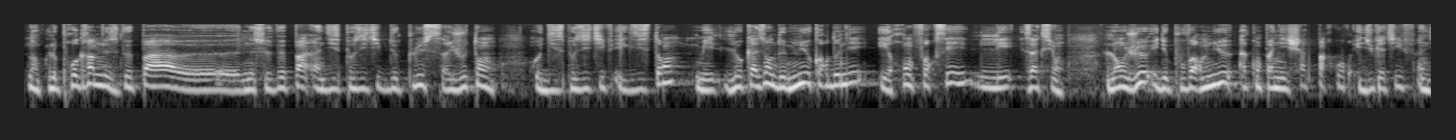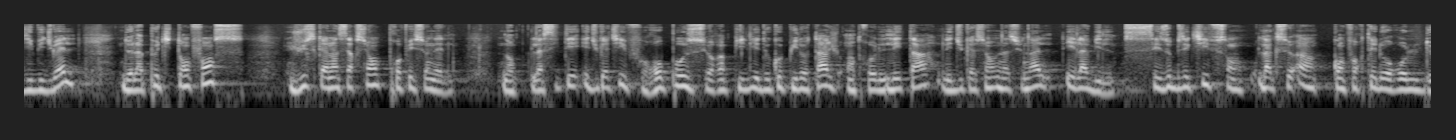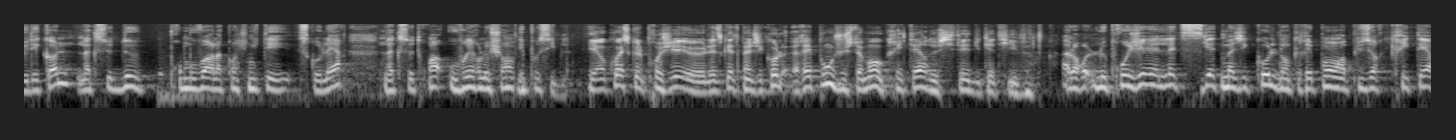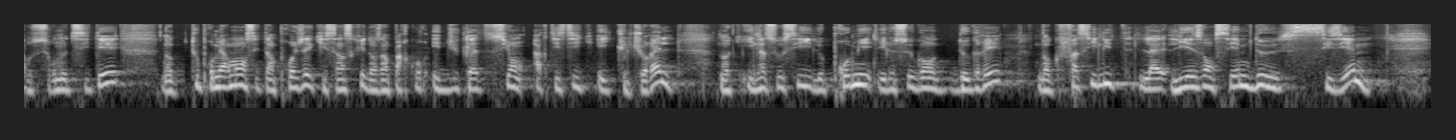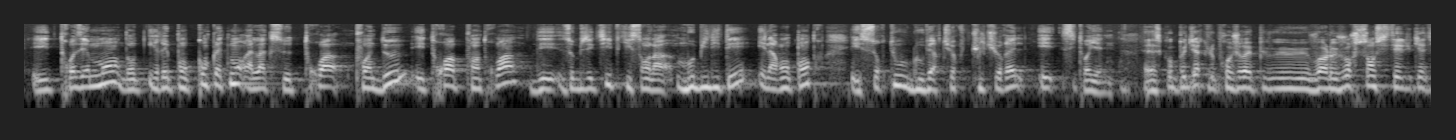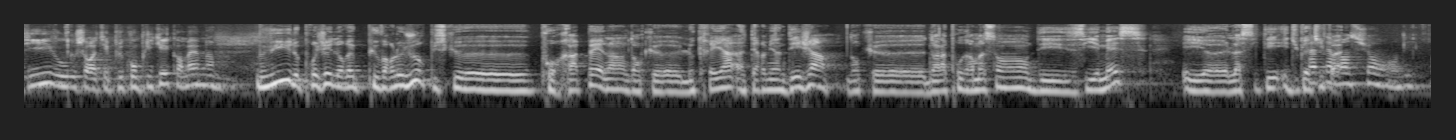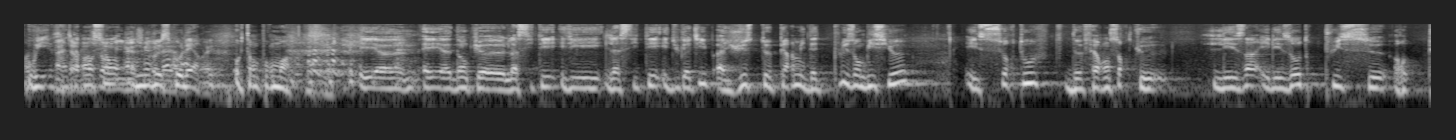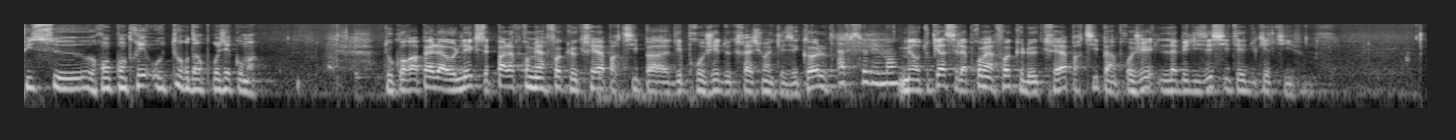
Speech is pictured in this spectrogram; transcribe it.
Donc, le programme ne se veut pas, ne se veut pas un dispositif de plus s'ajoutant au dispositif existant, mais l'occasion de mieux coordonner et renforcer les actions. L'enjeu est de pouvoir mieux accompagner chaque parcours éducatif individuel de la petite enfance jusqu'à l'insertion professionnelle. Donc la cité éducative repose sur un pilier de copilotage entre l'État, l'éducation nationale et la ville. Ses objectifs sont l'axe 1, conforter le rôle de l'école, l'axe 2, promouvoir la continuité scolaire, l'axe 3, ouvrir le champ des possibles. Et en quoi est-ce que le projet euh, Let's Get Magical répond justement aux critères de cité éducative? Alors le projet Let's Get Magical donc, répond à plusieurs critères sur notre cité. Donc tout premièrement, c'est un projet qui s'inscrit dans un parcours éducation artistique et culturelle donc, il associe le premier et le second degré, donc facilite la liaison CM2, sixième. Et troisièmement, donc, il répond complètement à l'axe 3.2 et 3.3 des objectifs qui sont la mobilité et la rencontre et surtout l'ouverture culturelle et citoyenne. Est-ce qu'on peut dire que le projet aurait pu voir le jour sans cité éducative ou ça aurait été plus compliqué quand même? Oui, le projet aurait pu voir le jour puisque, pour rappel, hein, donc, euh, le CREA intervient déjà donc, euh, dans la programmation des IMS et euh, la cité éducative. Intervention, on dit. Oui, intervention, en milieu, scolaire, autant pour moi. et, euh, et, donc la, cité, la cité éducative a juste permis d'être plus ambitieux et surtout de faire en sorte que les uns et les autres puissent, puissent se rencontrer autour d'un projet commun. Donc on rappelle à Aulnay que ce n'est pas la première fois que le CREA participe à des projets de création avec les écoles. Absolument. Mais en tout cas, c'est la première fois que le CREA participe à un projet labellisé Cité éducative.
